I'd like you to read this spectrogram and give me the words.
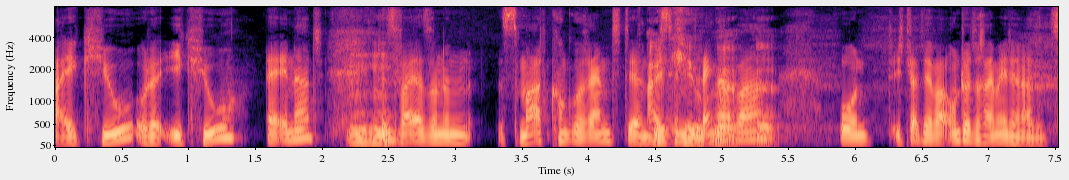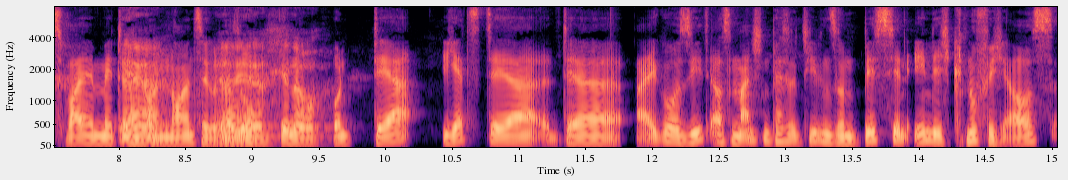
IQ oder EQ erinnert. Mhm. Das war ja so ein Smart-Konkurrent, der ein bisschen IQ, länger ja, war. Ja. Und ich glaube, der war unter drei Metern, also zwei Meter ja, neunundneunzig oder so. genau. Und der jetzt der, der Algo sieht aus manchen Perspektiven so ein bisschen ähnlich knuffig aus,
